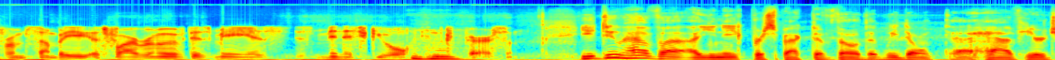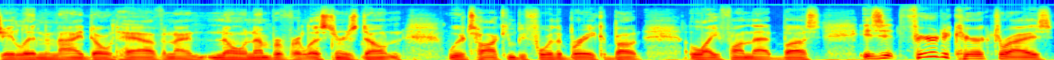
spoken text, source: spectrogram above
from somebody as far removed as me is is minuscule in comparison. You do have a, a unique perspective, though, that we don't uh, have here. Jalen and I don't have, and I know a number of our listeners don't. We were talking before the break about life on that bus. Is it fair to characterize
